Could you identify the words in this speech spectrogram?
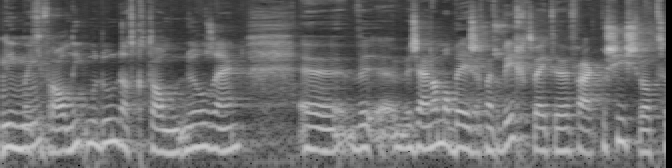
ding wat je vooral niet moet doen. Dat getal moet nul zijn. Eh, we, eh, we zijn allemaal bezig met gewicht. weten vaak precies wat,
